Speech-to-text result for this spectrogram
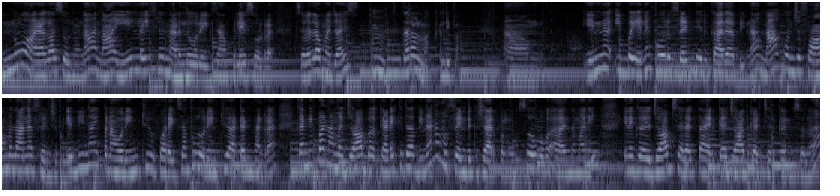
இன்னும் அழகாக சொல்லணும்னா நான் என் லைஃப்பில் நடந்த ஒரு எக்ஸாம்பிளே சொல்கிறேன் சொல்லலாமா ஜாய்ஸ்? ம் தாராளமா கண்டிப்பாக என்ன இப்போ எனக்கு ஒரு ஃப்ரெண்ட் இருக்காரு அப்படின்னா நான் கொஞ்சம் ஃபார்மலான ஃப்ரெண்ட்ஷிப் எப்படின்னா இப்போ நான் ஒரு இன்டர்வியூ ஃபார் எக்ஸாம்பிள் ஒரு இன்டர்வியூ அட்டன் பண்ணுறேன் கண்டிப்பாக நம்ம ஜாப் கிடைக்குது அப்படின்னா நம்ம ஃப்ரெண்டுக்கு ஷேர் பண்ணுவோம். ஸோ இந்த மாதிரி எனக்கு ஜாப் செலக்ட் ஆகிருக்கேன் ஜாப் கிடைச்சிருக்குன்னு சொல்லுவேன்.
